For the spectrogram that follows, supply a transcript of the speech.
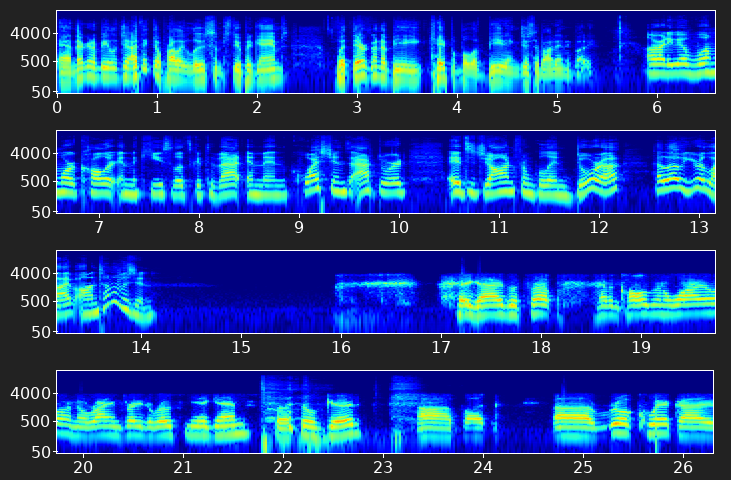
and they're going to be legit. I think they'll probably lose some stupid games, but they're going to be capable of beating just about anybody. Alrighty, we have one more caller in the queue, so let's get to that. And then questions afterward. It's John from Glendora. Hello, you're live on Tunnel Vision. Hey guys, what's up? Haven't called in a while. I know Ryan's ready to roast me again, so it feels good. Uh, but uh, real quick, I,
